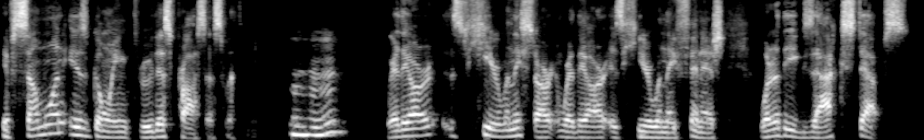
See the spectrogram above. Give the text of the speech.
if someone is going through this process with me, mm-hmm where they are is here when they start and where they are is here when they finish. What are the exact steps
